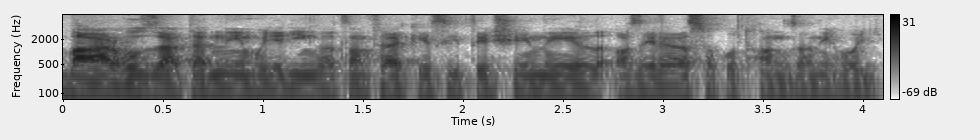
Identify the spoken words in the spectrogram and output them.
Bár hozzátenném, hogy egy ingatlan felkészítésénél azért el szokott hangzani, hogy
